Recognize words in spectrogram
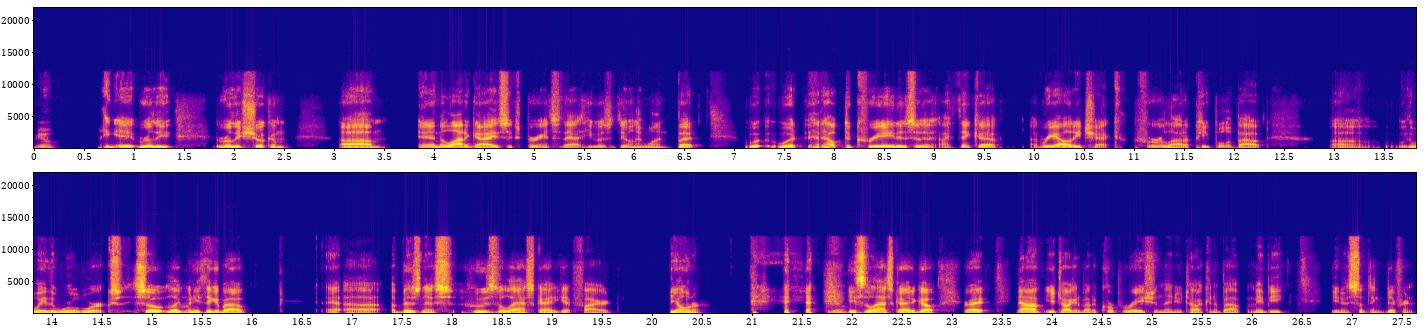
yeah, it, it really it really shook him. Um, and a lot of guys experienced that. He wasn't the only one. But w- what had helped to create is a, I think, a, a reality check for a lot of people about uh, the way the world works. So, like mm-hmm. when you think about uh, a business, who's the last guy to get fired? The owner. yeah. He's the last guy to go, right? Now, you're talking about a corporation, then you're talking about maybe, you know, something different,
